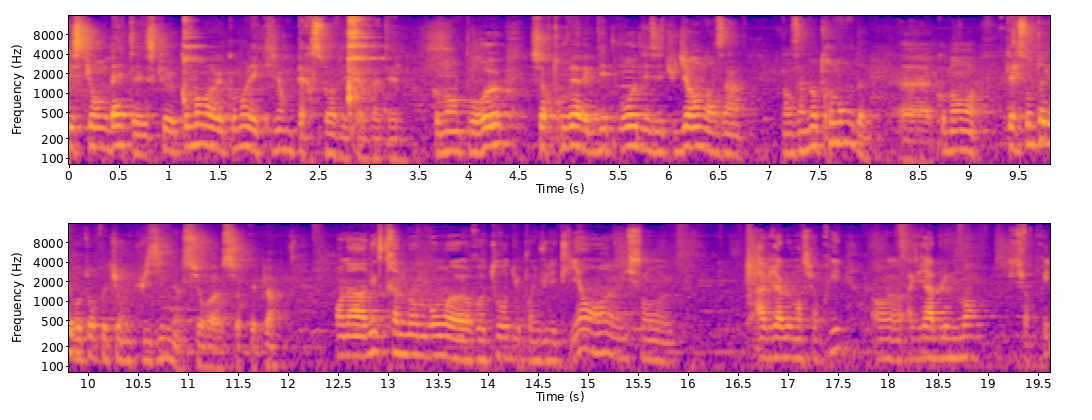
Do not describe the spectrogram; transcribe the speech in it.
Euh, question bête, est-ce que, comment, comment les clients perçoivent les salvatelles Comment pour eux se retrouver avec des pros, des étudiants dans un, dans un autre monde? Comment, Quels sont toi les retours que tu as en cuisine sur, sur tes plats? On a un extrêmement bon euh, retour du point de vue des clients. Hein. Ils sont euh, agréablement surpris. agréablement surpris,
